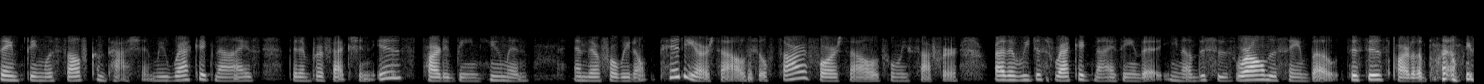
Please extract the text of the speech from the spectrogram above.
same thing with self compassion. We recognize that imperfection is part of being human and therefore we don't pity ourselves, feel sorry for ourselves when we suffer. Rather, we just recognizing that you know this is we're all in the same boat. This is part of the plan we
